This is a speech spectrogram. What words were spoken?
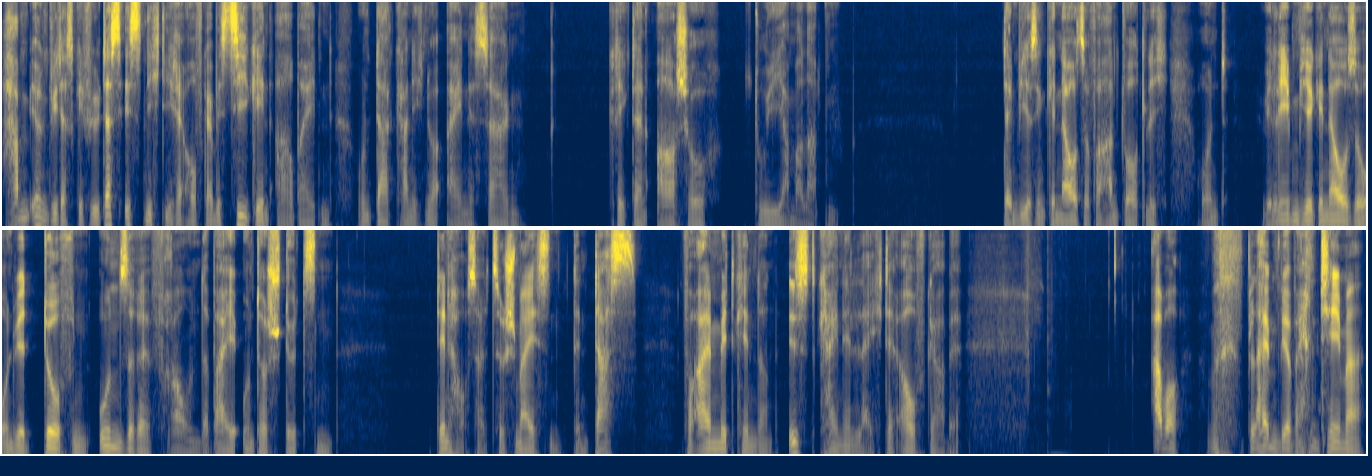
haben irgendwie das Gefühl, das ist nicht ihre Aufgabe, sie gehen arbeiten. Und da kann ich nur eines sagen. Krieg dein Arsch hoch, du Jammerlappen denn wir sind genauso verantwortlich und wir leben hier genauso und wir dürfen unsere Frauen dabei unterstützen, den Haushalt zu schmeißen, denn das, vor allem mit Kindern, ist keine leichte Aufgabe. Aber bleiben wir beim Thema.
